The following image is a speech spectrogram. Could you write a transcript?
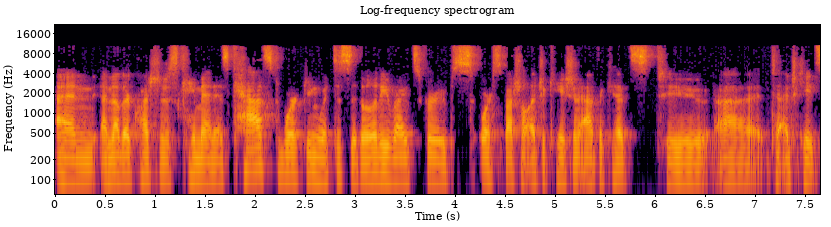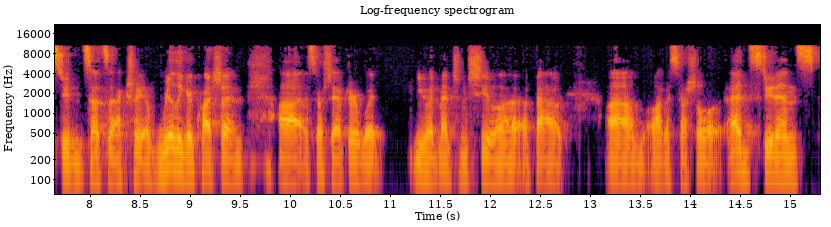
and another question just came in is CAST working with disability rights groups or special education advocates to uh, to educate students that's actually a really good question uh, especially after what you had mentioned sheila about um, a lot of special ed students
